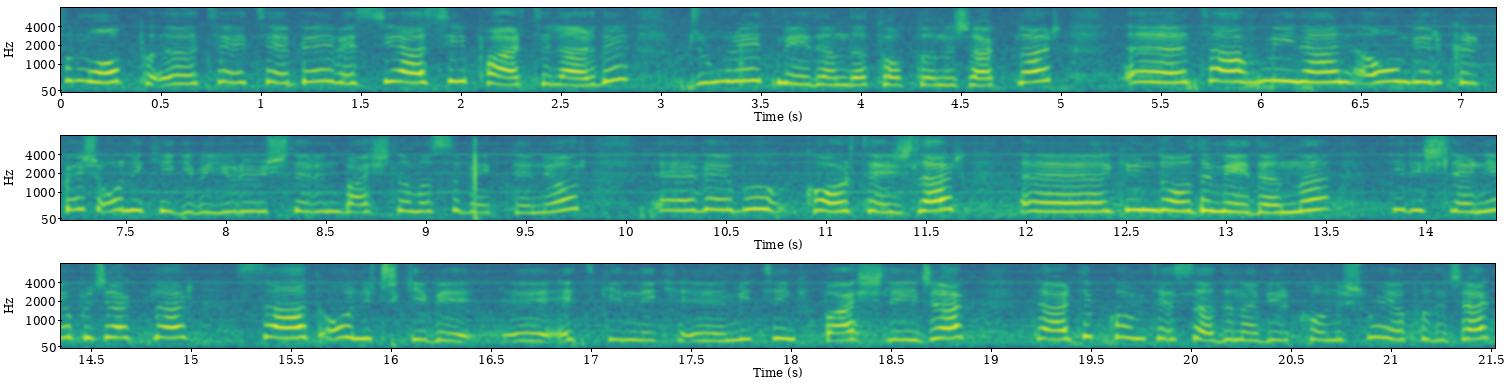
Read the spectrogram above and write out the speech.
TMOP, e, TTB ve siyasi partilerde Cumhuriyet Meydanı'nda toplanacaklar. E, tahminen 11.45-12 gibi yürüyüşlerin başlaması bekleniyor E, ve bu kortejler e, Gündoğdu Meydanı'na girişlerini yapacaklar. Saat 13 gibi e, etkinlik, e, miting başlayacak. Tertip Komitesi adına bir konuşma yapılacak.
